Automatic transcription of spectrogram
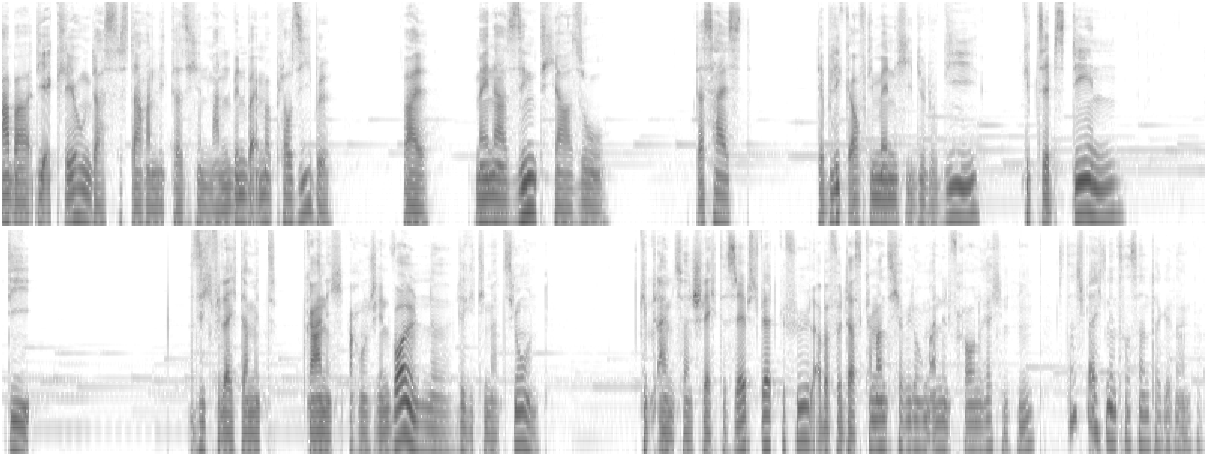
Aber die Erklärung, dass es daran liegt, dass ich ein Mann bin, war immer plausibel. Weil Männer sind ja so. Das heißt, der Blick auf die männliche Ideologie gibt selbst denen, die sich vielleicht damit gar nicht arrangieren wollen, eine Legitimation. Gibt einem zwar ein schlechtes Selbstwertgefühl, aber für das kann man sich ja wiederum an den Frauen rächen. Hm? Ist das vielleicht ein interessanter Gedanke?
